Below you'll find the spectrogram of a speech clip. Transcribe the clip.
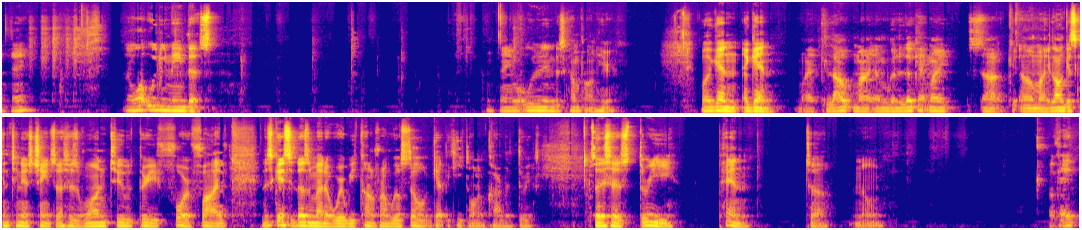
Okay. Now, what would we name this? Okay, what would we name this compound here? Well, again, again, my cloud, my I'm going to look at my uh, uh, my longest continuous chain. So this is one, two, three, four, five. In this case, it doesn't matter where we come from. We'll still get the ketone of carbon three. So this is three penta no. Okay.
